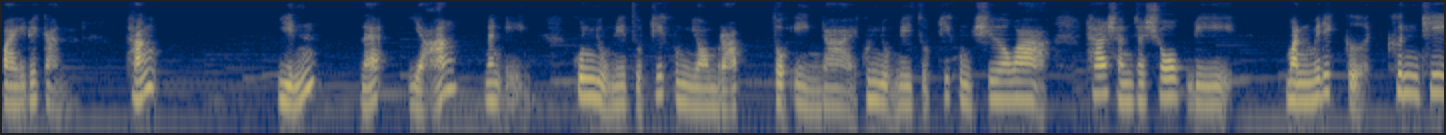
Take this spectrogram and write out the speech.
ไปด้วยกัน ทั้งหยินและหยางนั่นเอง คุณอยู่ในจุดที่คุณยอมรับตัวเองได้ คุณอยู่ในจุดที่คุณเชื่อว่า ถ้าฉันจะโชคดี มันไม่ได้เกิดขึ้นที่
